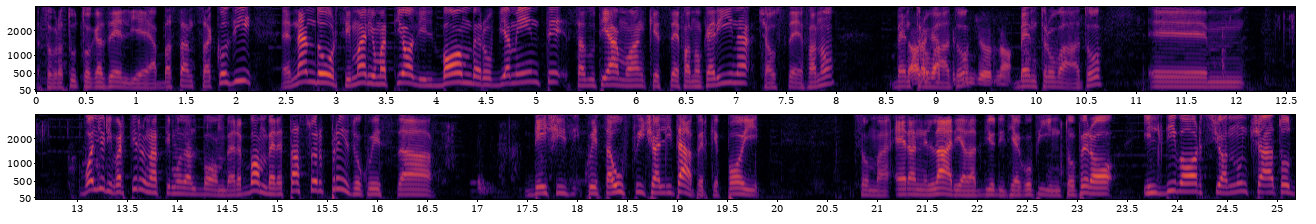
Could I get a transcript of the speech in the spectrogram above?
soprattutto Caselli è abbastanza così. Eh, Nando Orsi, Mario Mattioli, il bomber ovviamente. Salutiamo anche Stefano Carina. Ciao Stefano, ben Ciao, trovato. ragazzi, buongiorno. Ben trovato. Ehm, voglio ripartire un attimo dal bomber. Bomber, ti ha sorpreso questa, decisi- questa ufficialità? Perché poi insomma, era nell'aria l'addio di Tiago Pinto, però il divorzio annunciato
